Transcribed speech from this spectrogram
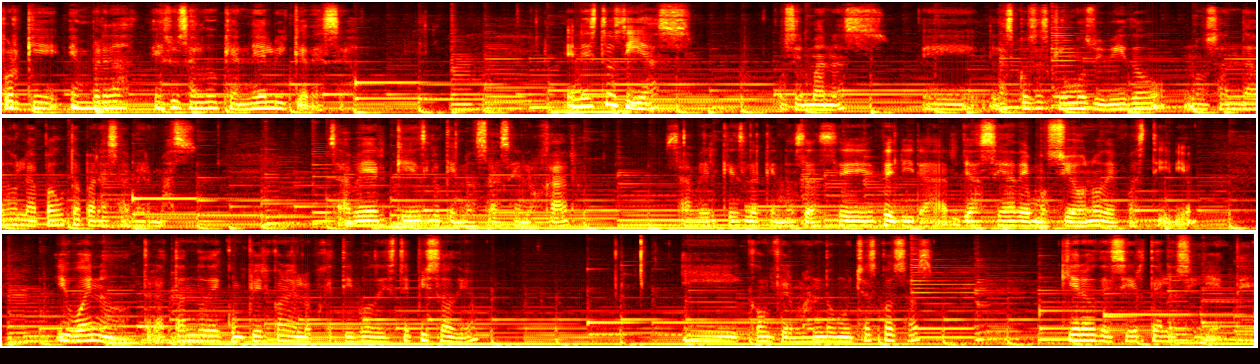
porque en verdad eso es algo que anhelo y que deseo. En estos días o semanas eh, las cosas que hemos vivido nos han dado la pauta para saber más. Saber qué es lo que nos hace enojar, saber qué es lo que nos hace delirar, ya sea de emoción o de fastidio. Y bueno, tratando de cumplir con el objetivo de este episodio y confirmando muchas cosas, quiero decirte lo siguiente.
